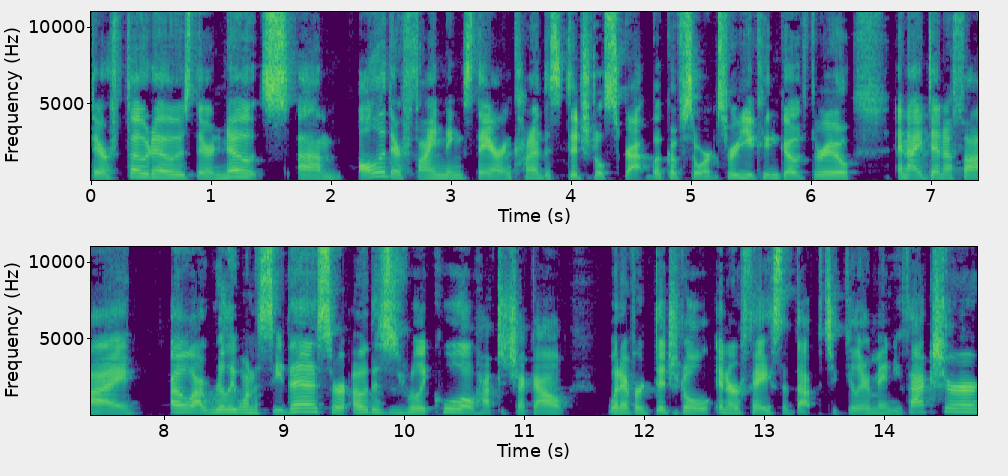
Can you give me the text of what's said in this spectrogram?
their photos, their notes, um, all of their findings there in kind of this digital scrapbook of sorts where you can go through and identify, oh, I really want to see this, or oh, this is really cool. I'll have to check out whatever digital interface of that particular manufacturer.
